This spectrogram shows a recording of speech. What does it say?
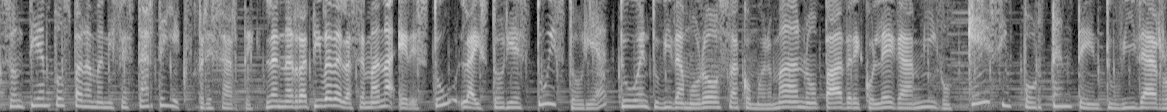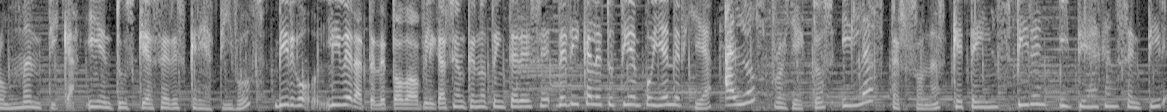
Son tiempos para manifestarte y expresarte. La narrativa de la semana eres tú, la historia es tu historia, tú en tu vida amorosa, como hermano, padre, colega, amigo. ¿Qué es importante en tu vida romántica y en tus quehaceres creativos? Virgo, libérate de toda obligación que no te interese, dedícale tu tiempo y energía a los proyectos y las personas que te inspiren y te hagan sentir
